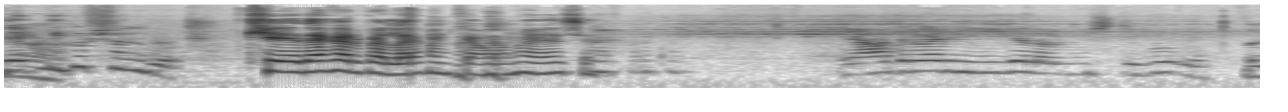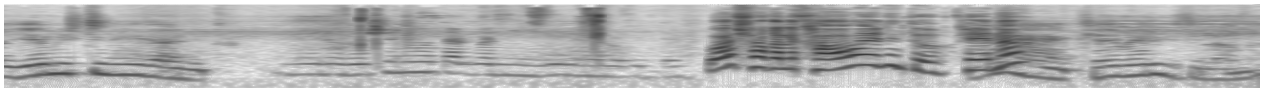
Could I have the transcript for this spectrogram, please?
দেখতে খুব সুন্দর। খেয়ে দেখার পেলা এখন কেমন হয়েছে? আমাদের বাড়ি নিয়ে গেল মিষ্টি খুবই তা মিষ্টি নিয়ে যায়নি তো। ও সকালে খাওয়া হয়নি তো? খেয়ে না হ্যাঁ খেয়ে বেরিয়েছিলাম। না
